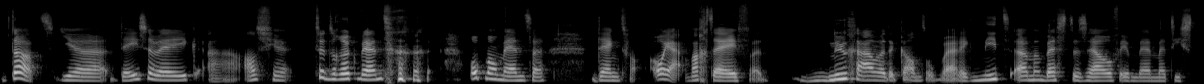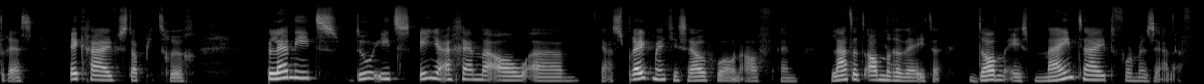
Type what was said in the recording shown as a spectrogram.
dat je deze week, eh, als je te druk bent, op momenten denkt van, oh ja, wacht even, nu gaan we de kant op waar ik niet uh, mijn beste zelf in ben met die stress. Ik ga even een stapje terug. Plan iets, doe iets in je agenda al. Ehm, ja, spreek met jezelf gewoon af en laat het anderen weten. Dan is mijn tijd voor mezelf.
